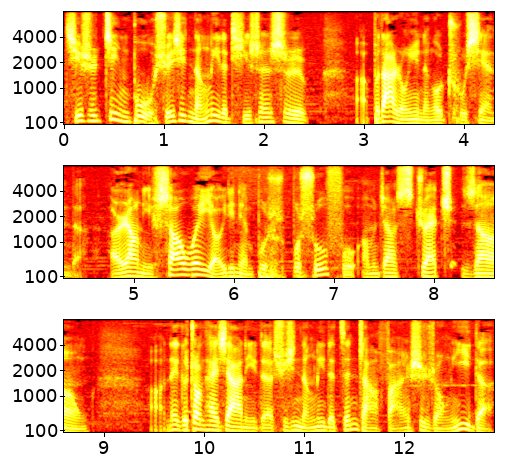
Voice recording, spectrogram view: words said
其实进步、学习能力的提升是啊不大容易能够出现的。而让你稍微有一点点不不舒服，我们叫 stretch zone，啊，那个状态下你的学习能力的增长反而是容易的。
